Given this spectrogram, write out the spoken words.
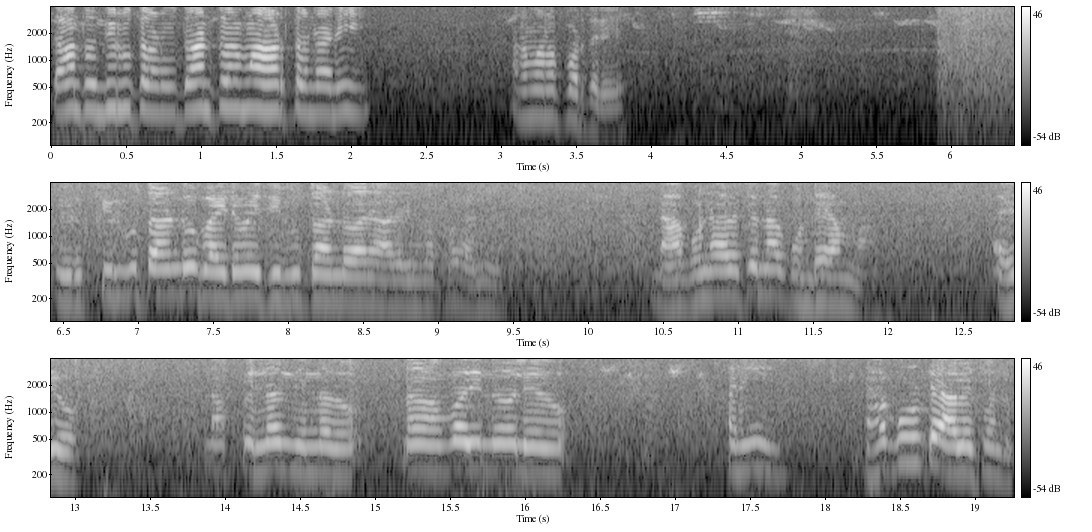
దాంతో తిరుగుతాడు దాంతో మాట్లాడతాడు అని అనుమాన పడతారే వీడు తిరుగుతాడు బయట పోయి తిరుగుతాడు అని ఆలోచన కానీ నాకుండే ఆలోచన నాకు ఉండే అమ్మ. అయ్యో నా పిల్లని తిన్నదో నా అవ్వ తిన్నదో లేదో అని నాకు కూడా ఉంటాయి ఆలోచనలు.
